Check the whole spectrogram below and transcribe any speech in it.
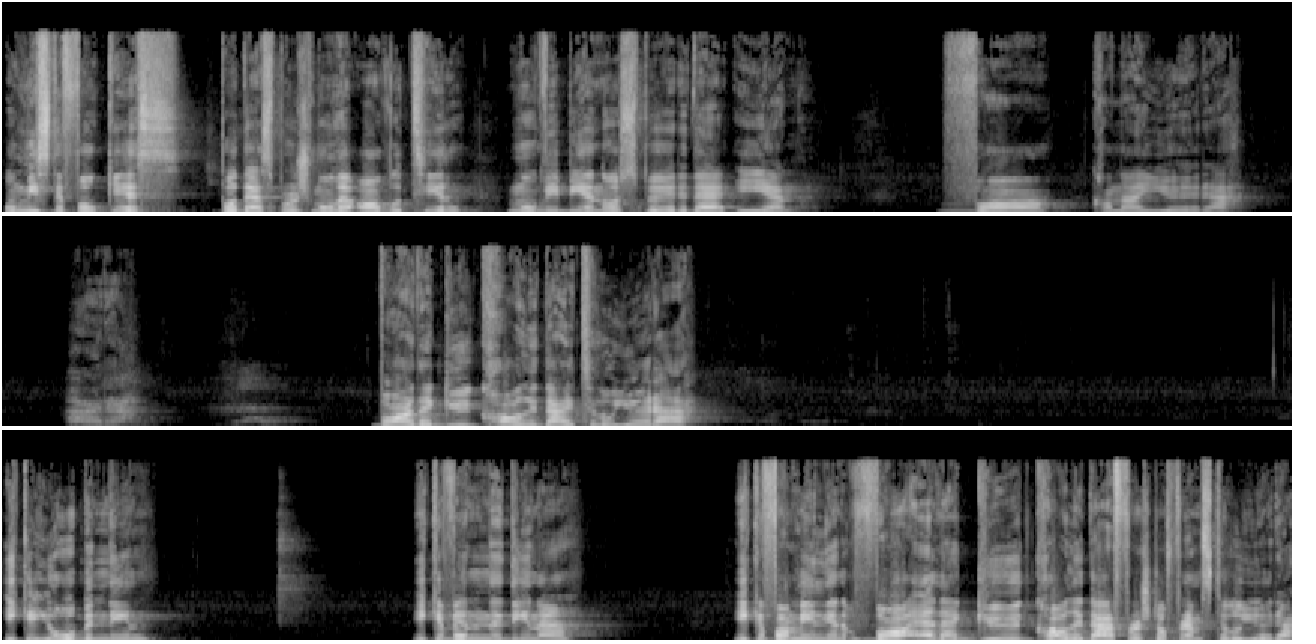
og mister fokus på det spørsmålet av og til, må vi begynne å spørre det igjen. Hva kan jeg gjøre, Herre? Hva er det Gud kaller deg til å gjøre? Ikke jobben din, ikke vennene dine, ikke familien. Hva er det Gud kaller deg først og fremst til å gjøre?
